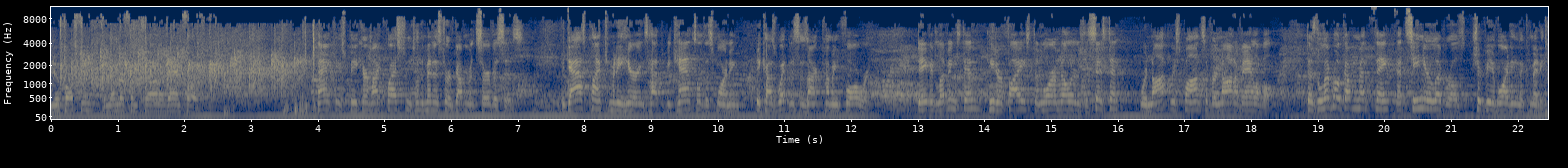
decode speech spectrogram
New question, the member from Toronto Danforth. Thank you, Speaker. My question to the Minister of Government Services. The Gas Plant Committee hearings had to be cancelled this morning because witnesses aren't coming forward. David Livingston, Peter Faist, and Laura Miller's assistant were not responsive or not available. Does the Liberal government think that senior Liberals should be avoiding the committee?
